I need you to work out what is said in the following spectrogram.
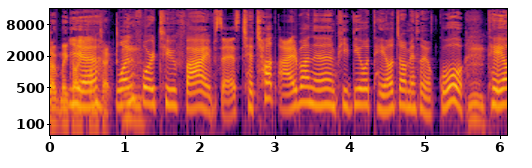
Don't make eye yeah. contact. 1425 says 제 첫 알바는 비디오 대여점에서였고 음. 대여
